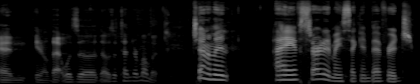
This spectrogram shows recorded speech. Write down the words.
And you know that was a that was a tender moment. Gentlemen, I have started my second beverage.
